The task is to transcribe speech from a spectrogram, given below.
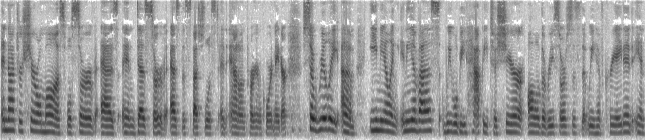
And Dr. Cheryl Moss will serve as and does serve as the specialist and add on program coordinator. So, really, um, emailing any of us, we will be happy to share all of the resources that we have created, and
